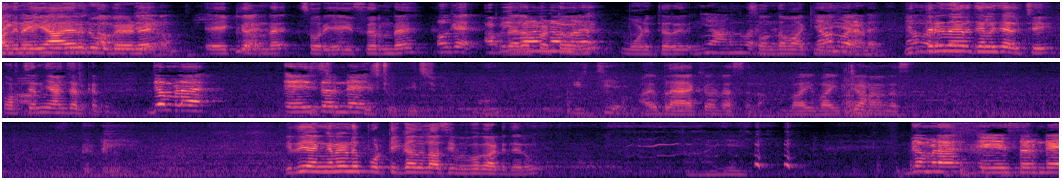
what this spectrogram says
പതിനയ്യായിരം രൂപയുടെ. ഏക്കറിന്റെ സോറി ഏസറിന്റെ ഓക്കെ അപ്പൊ ഇതാണ് വിലപ്പെട്ട ഒരു മോണിറ്റർ സ്വന്തമാക്കി. സ്വന്തമാക്കിയിരിക്കുകയാണ് ഇത്രയും നേരം ചില ചലിച്ച് കുറച്ചേരം ഞാൻ ചലക്കട്ടെ. ഇത് നമ്മളെ ഏസറിന്റെ അത് ബ്ലാക്ക് രസമല്ല. വൈറ്റ് കാണാൻ രസം. ഇത് എങ്ങനെയാണ് പൊട്ടിക്കാന്നുള്ള അസീബ് ഇപ്പൊ കാട്ടിത്തരും. ഇത് നമ്മുടെ ഏസറിന്റെ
